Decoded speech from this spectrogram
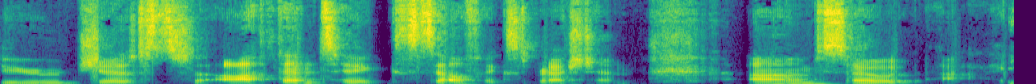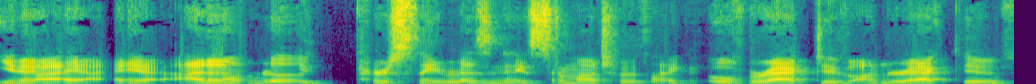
to just authentic self expression. Um, so, you know, I, I, I don't really personally resonate so much with like overactive, underactive.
